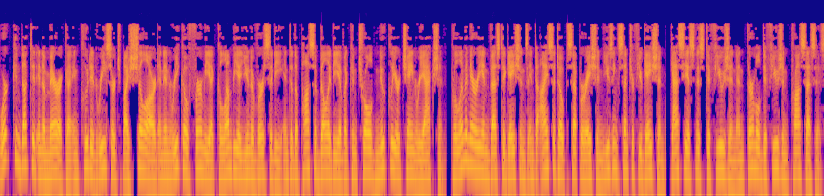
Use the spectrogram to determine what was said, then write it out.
Work conducted in America included research by Szilard and Enrico Fermi at Columbia University into the possibility of a controlled nuclear chain reaction, preliminary investigations into isotope separation using centrifugation, gaseousness diffusion and thermal diffusion processes,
